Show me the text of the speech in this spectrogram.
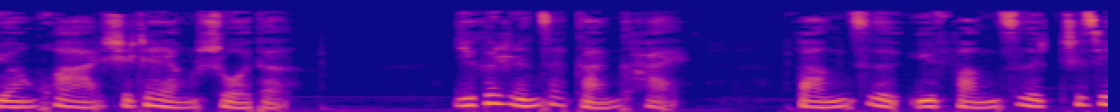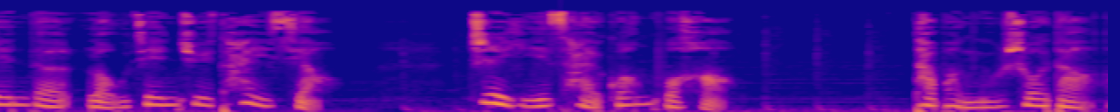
原话是这样说的：一个人在感慨，房子与房子之间的楼间距太小，质疑采光不好。他朋友说道：“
